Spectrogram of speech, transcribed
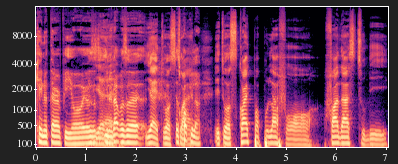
canotherapy or it was, yeah. you know, that was a Yeah, it was. It's quite, popular. It was quite popular for fathers to be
